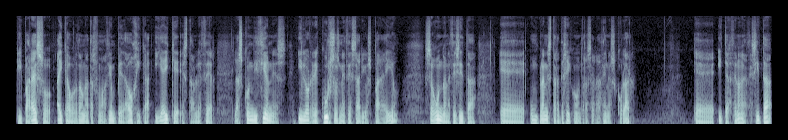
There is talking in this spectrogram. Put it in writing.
Y para eso hay que abordar una transformación pedagógica y hay que establecer las condiciones y los recursos necesarios para ello. Segundo, necesita eh, un plan estratégico contra la segregación escolar. Eh, y tercero, necesita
